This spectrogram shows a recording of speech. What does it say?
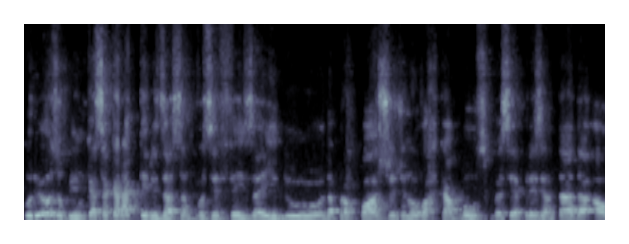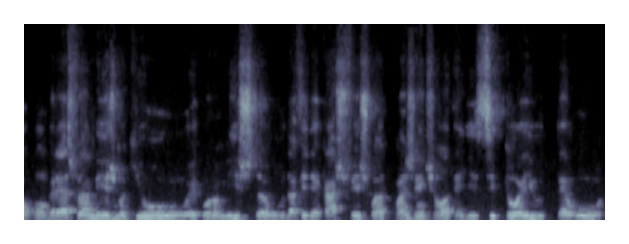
Curioso, Plínio, que essa caracterização que você fez aí do, da proposta de novo arcabouço que vai ser apresentada ao Congresso é a mesma que o economista, o Davi De Castro, fez com a, com a gente ontem. Ele citou aí o, o,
